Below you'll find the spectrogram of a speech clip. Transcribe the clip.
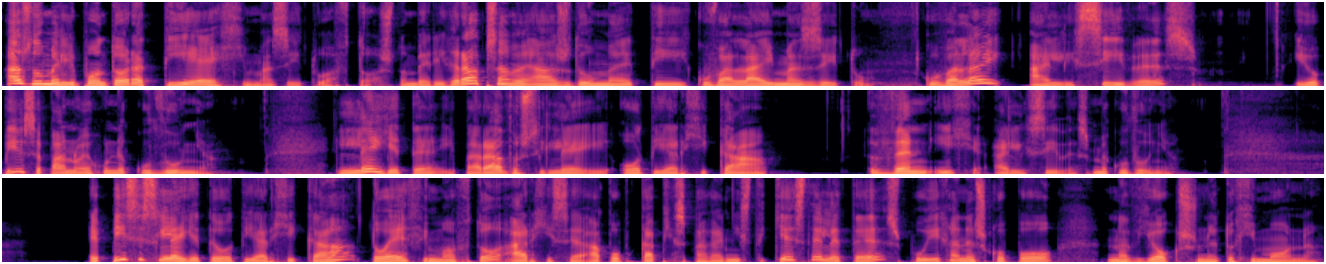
Ας δούμε λοιπόν τώρα τι έχει μαζί του αυτό. Τον περιγράψαμε, ας δούμε τι κουβαλάει μαζί του. Κουβαλάει αλυσίδες, οι οποίες επάνω έχουν κουδούνια. Λέγεται, η παράδοση λέει ότι αρχικά δεν είχε αλυσίδες με κουδούνια. Επίσης λέγεται ότι αρχικά το έθιμο αυτό άρχισε από κάποιες παγανιστικές τελετές που είχαν σκοπό να διώξουν το χειμώνα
